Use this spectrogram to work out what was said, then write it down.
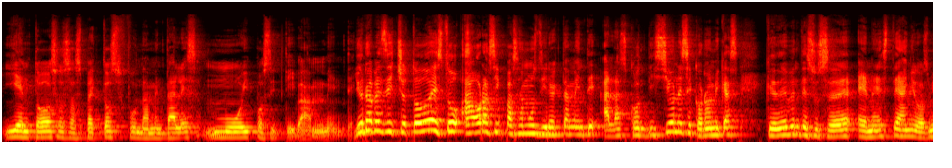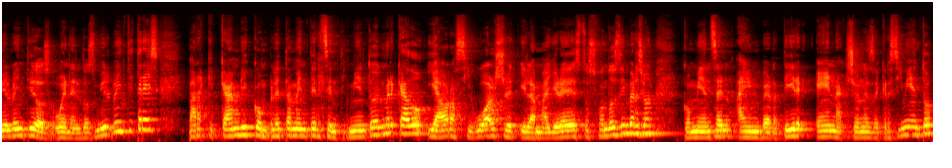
y en todos sus aspectos fundamentales muy positivamente. Y una vez dicho todo esto, ahora sí pasamos directamente a las condiciones económicas que deben de suceder en este año 2022 o en el 2023 para que cambie completamente el sentimiento del mercado y ahora sí Wall Street y la mayoría de estos fondos de inversión comiencen a invertir en acciones de crecimiento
